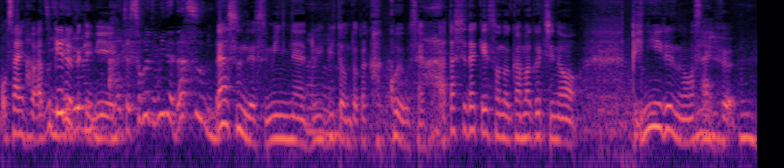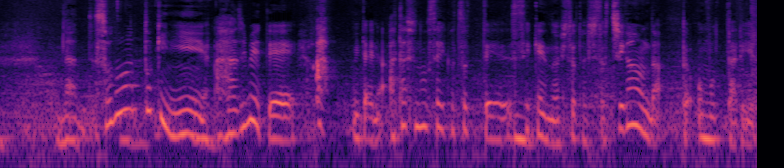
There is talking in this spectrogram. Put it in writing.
お財布預ける時にあじゃあそこでみんな出すんだ。出すんですみんな。ルイ・ヴィトンとかかっこいいお財布、私だけそのガマ口のビニールのお財布、うんなんでその時に初めてあみたいな私の生活って世間の人たちと違うんだって思ったり、なる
